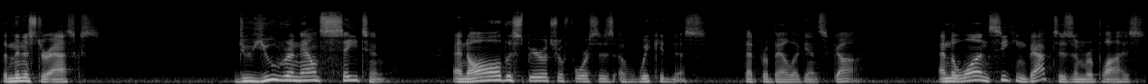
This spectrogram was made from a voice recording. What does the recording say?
The minister asks, do you renounce Satan and all the spiritual forces of wickedness that rebel against God? And the one seeking baptism replies,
